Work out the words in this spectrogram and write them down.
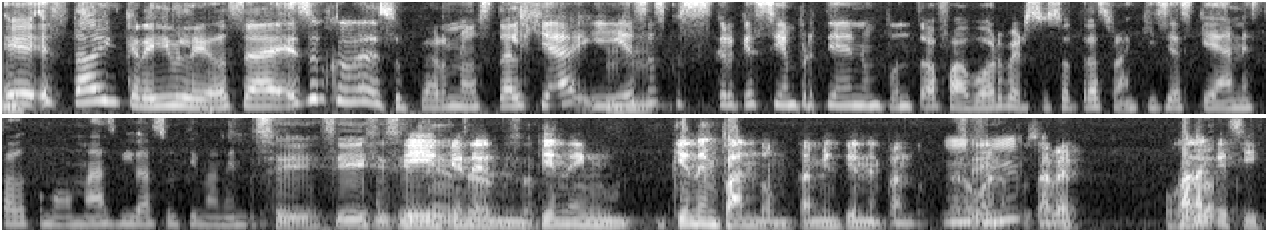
eh, estaba increíble, o sea, es un juego de super nostalgia y esas cosas creo que siempre tienen un punto a favor versus otras franquicias que han estado como más vivas últimamente. Sí, sí, sí, sí. Tienen, tienen, tienen fandom, también tienen fandom. Pero bueno, pues a ver. Ojalá lo- que sí.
